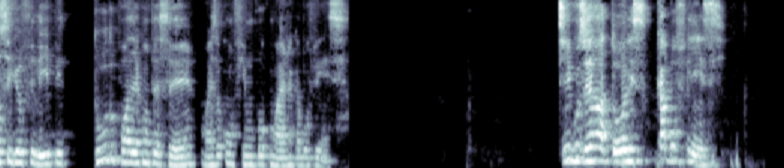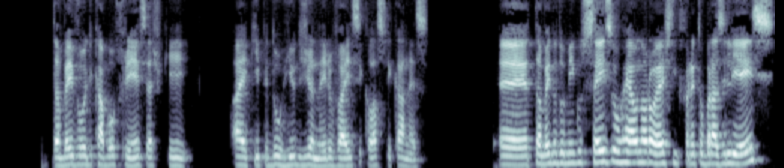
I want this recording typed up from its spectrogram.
seguir o Felipe. Tudo pode acontecer, mas eu confio um pouco mais na Cabo Friense. Sigo os relatores Cabo Friense. Também vou de Cabo Friense, acho que a equipe do Rio de Janeiro vai se classificar nessa. É, também no domingo 6, o Real Noroeste enfrenta o Brasiliense,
